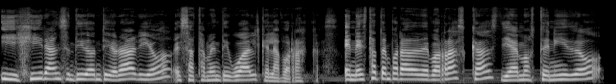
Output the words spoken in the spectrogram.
y gira en sentido antihorario exactamente igual que las borrascas. En esta temporada de borrascas ya hemos tenido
